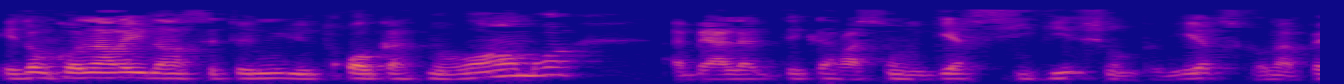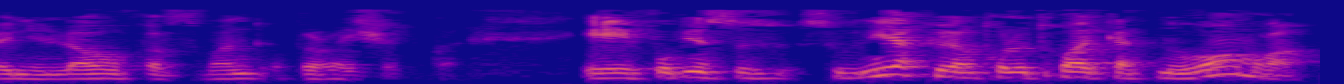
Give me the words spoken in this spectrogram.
Et donc on arrive dans cette nuit du 3 ou 4 novembre eh bien, à la déclaration de guerre civile, si on peut dire, ce qu'on appelle une Law Enforcement Operation. Et il faut bien se souvenir qu'entre le 3 et le 4 novembre,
